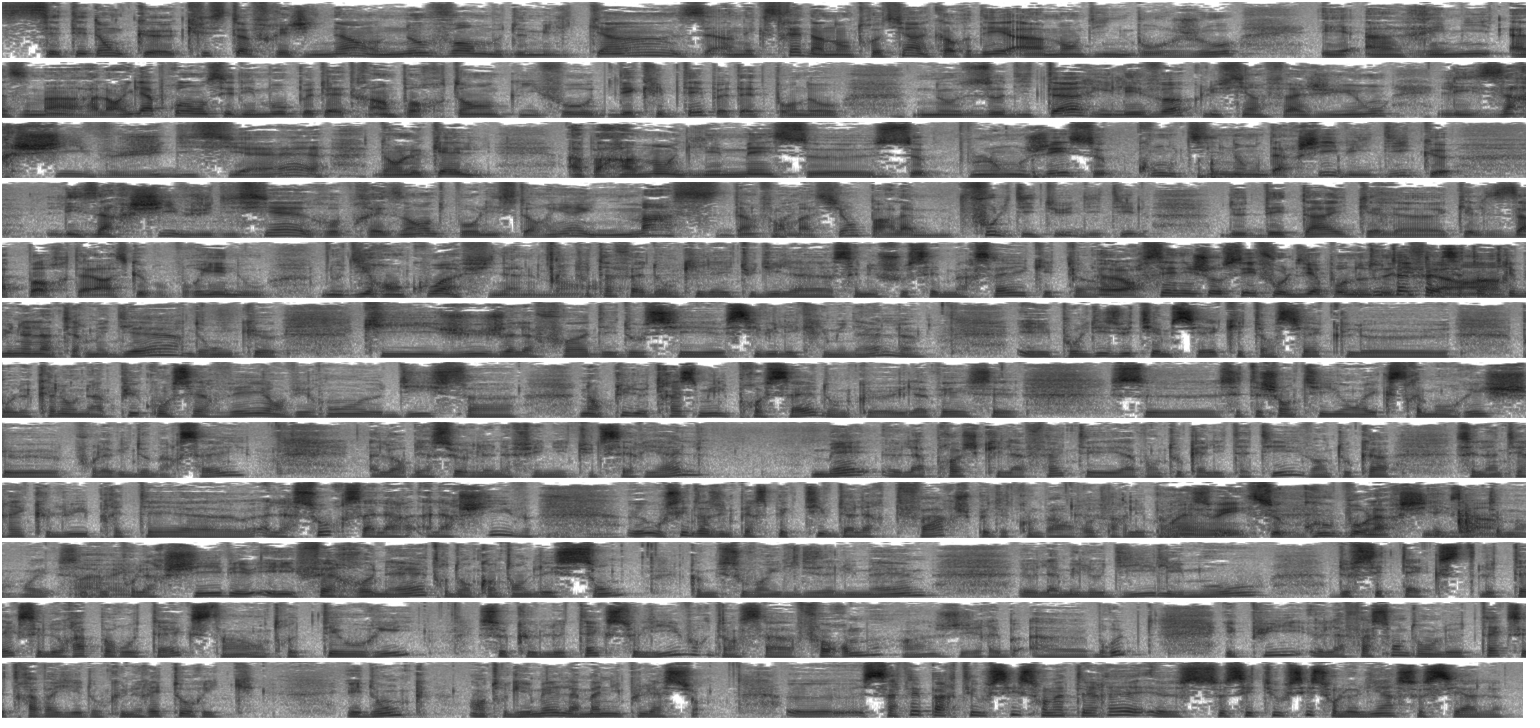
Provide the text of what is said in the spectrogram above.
C'était donc euh, Christophe Regina en novembre 2015, un extrait d'un entretien accordé à Amandine Bourgeot et à Rémi Asmar. Alors il a prononcé des mots peut-être importants qu'il faut décrypter peut-être pour nos, nos auditeurs. Il évoque, Lucien Fagion, les archives judiciaires dans lequel apparemment il aimait se, se plonger, ce continent d'archives. Il dit que les archives judiciaires représentent pour l'historien une masse d'informations par la foultitude, dit-il, de détails euh, qu'elles apportent. Alors, est-ce que vous pourriez nous, nous dire en quoi finalement Tout à fait. Donc, il a étudié la Sénéchaussée de Marseille, qui est un... Alors, Sénéchaussée, il faut le dire pour nos auditeurs. Tout à fait. C'est un hein. tribunal intermédiaire, donc euh, qui juge à la fois des dossiers civils et criminels. Et pour le XVIIIe siècle, qui est un siècle euh, pour lequel on a pu conserver environ 10 à non plus de 13 000 procès. Donc, il avait cet échantillon extrêmement riche euh, pour la ville de Marseille. Alors bien sûr, il en a fait une étude sérielle, mais euh, l'approche qu'il a faite est avant tout qualitative. En tout cas, c'est l'intérêt que lui prêtait euh, à la source, à l'archive, mhm. aussi dans une perspective d'alerte farge. Peut-être qu'on va en reparler par la suite. Oui, ce goût pour l'archive. Exactement, oui, ce goût pour l'archive et, faire renaître, donc entendre les sons, comme souvent il disait lui-même, la mélodie, les mots de ces textes. Le texte et le rapport au texte, hein, entre théorie, ce que le texte livre dans sa forme, hein, je dirais abrupte, et puis la façon dont le texte est travaillé, donc une rhétorique et donc, entre guillemets, la manipulation. Euh, ça fait partie aussi, son intérêt euh, se situe aussi sur le lien social.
